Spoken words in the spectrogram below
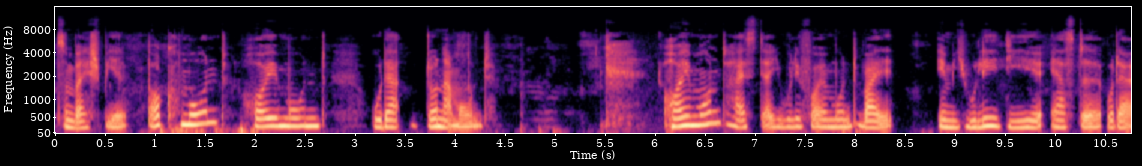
zum Beispiel Bockmond, Heumond oder Donnermond. Heumond heißt der Juli-Vollmond, weil im Juli die erste oder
